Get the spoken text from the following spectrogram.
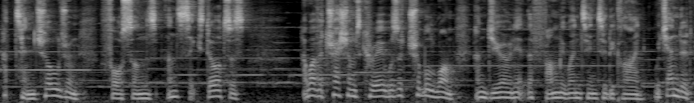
had ten children, four sons and six daughters. However, Tresham's career was a troubled one, and during it the family went into decline, which ended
